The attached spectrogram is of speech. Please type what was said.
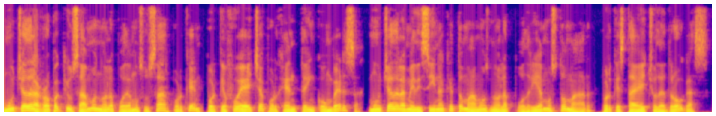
Mucha de la ropa que usamos no la podemos usar. ¿Por qué? Porque fue hecha por gente inconversa. Mucha de la medicina que tomamos no la podríamos tomar porque está hecho de drogas.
